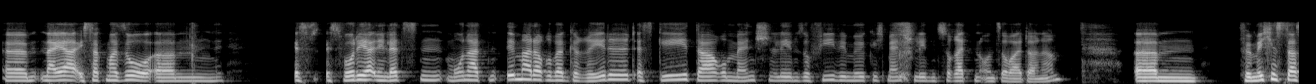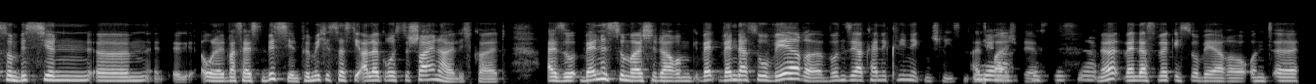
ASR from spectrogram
Ähm, naja, ich sag mal so, ähm, es, es wurde ja in den letzten Monaten immer darüber geredet, es geht darum, Menschenleben, so viel wie möglich Menschenleben zu retten und so weiter. Ne? Ähm, für mich ist das so ein bisschen, ähm, oder was heißt ein bisschen? Für mich ist das die allergrößte Scheinheiligkeit. Also wenn es zum Beispiel darum, wenn, wenn das so wäre, würden sie ja keine Kliniken schließen, als ja, Beispiel. Ist, ja. ne? Wenn das wirklich so wäre. Und äh,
